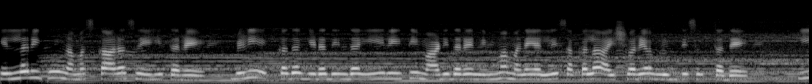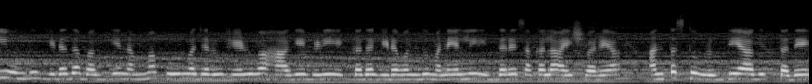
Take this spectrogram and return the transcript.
ಎಲ್ಲರಿಗೂ ನಮಸ್ಕಾರ ಸ್ನೇಹಿತರೆ. ಬಿಳಿ ಎಕ್ಕದ ಗಿಡದಿಂದ ಈ ರೀತಿ ಮಾಡಿದರೆ ನಿಮ್ಮ ಮನೆಯಲ್ಲಿ ಸಕಲ ಐಶ್ವರ್ಯ ವೃದ್ಧಿಸುತ್ತದೆ. ಈ ಒಂದು ಗಿಡದ ಬಗ್ಗೆ ನಮ್ಮ ಪೂರ್ವಜರು ಹೇಳುವ ಹಾಗೆ ಬಿಳಿ ಎಕ್ಕದ ಗಿಡವೊಂದು ಮನೆಯಲ್ಲಿ ಇದ್ದರೆ ಸಕಲ ಐಶ್ವರ್ಯ, ಅಂತಸ್ತು ವೃದ್ಧಿಯಾಗುತ್ತದೆ.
